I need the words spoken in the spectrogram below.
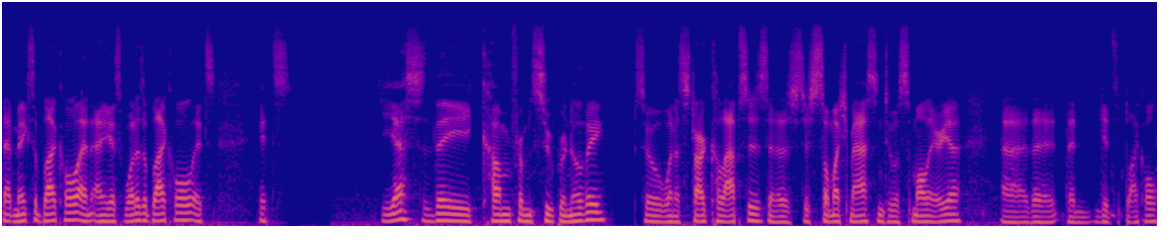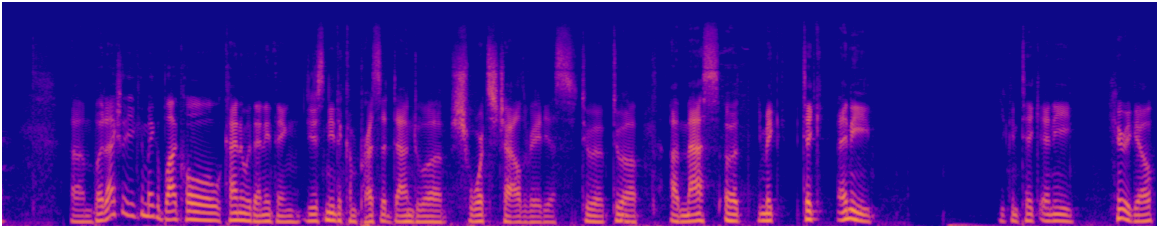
that makes a black hole. And I guess what is a black hole? It's it's yes, they come from supernovae. So when a star collapses and there's just so much mass into a small area, uh, then it then gets a black hole. Um, but actually, you can make a black hole kind of with anything. You just need to compress it down to a Schwarzschild radius, to a to a, a mass. Uh, you make take any. You can take any. Here we go.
